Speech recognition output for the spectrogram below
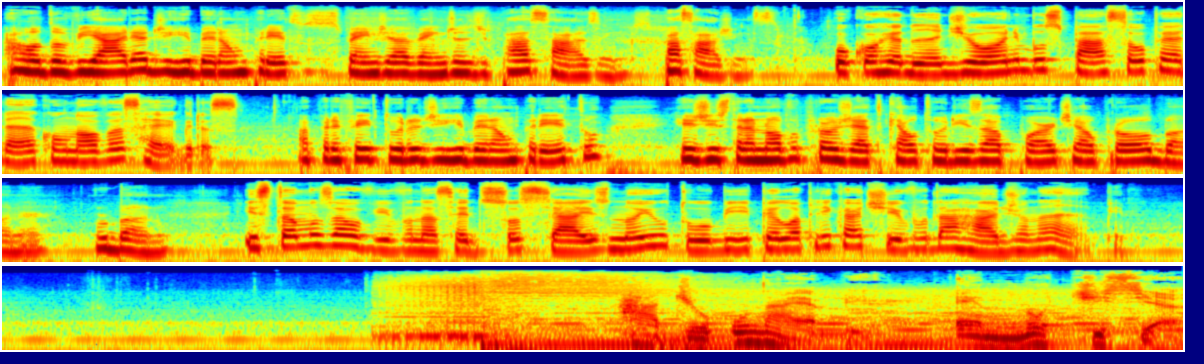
A rodoviária de Ribeirão Preto suspende a venda de passagens. passagens. O corredor de ônibus passa a operar com novas regras a Prefeitura de Ribeirão Preto registra novo projeto que autoriza aporte ao ProUrbano. Urbano. Estamos ao vivo nas redes sociais, no YouTube e pelo aplicativo da Rádio Unaep. Rádio Unaep. É notícia.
